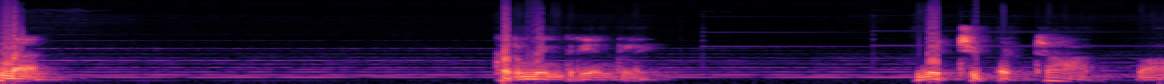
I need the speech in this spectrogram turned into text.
நான் கர்மேந்திரியங்களை வெற்றி பெற்ற ஆத்மா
